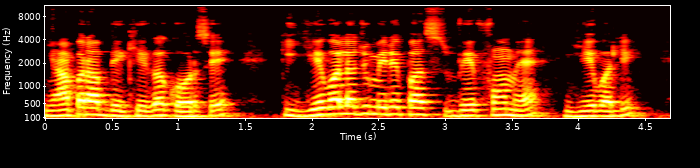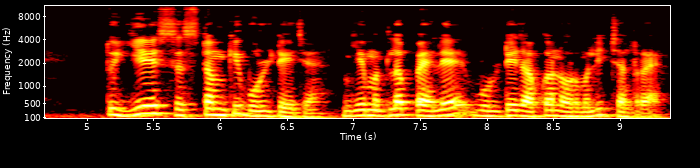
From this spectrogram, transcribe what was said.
यहाँ पर आप देखिएगा गौर से कि ये वाला जो मेरे पास फॉर्म है, ये वाली तो ये सिस्टम की वोल्टेज है। ये मतलब पहले वोल्टेज आपका नॉर्मली चल रहा है।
